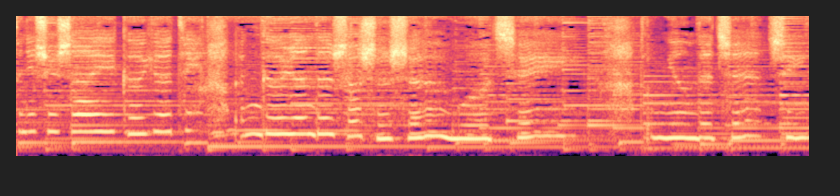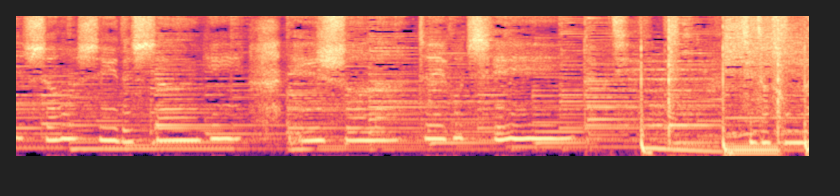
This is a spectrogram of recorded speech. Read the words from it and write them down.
曾经许下一个约定，两个人的手深深握紧，同样的街景，熟悉的声音，你说了对不起。对不起坚强从来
